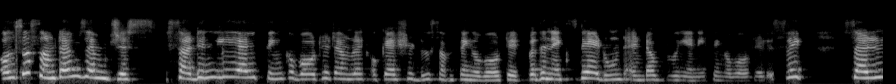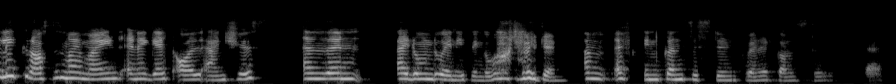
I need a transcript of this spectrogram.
Also, sometimes I'm just suddenly I think about it. I'm like, okay, I should do something about it. But the next day, I don't end up doing anything about it. It's like suddenly crosses my mind, and I get all anxious. And then I don't do anything about it again. I'm inconsistent when it comes to that.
